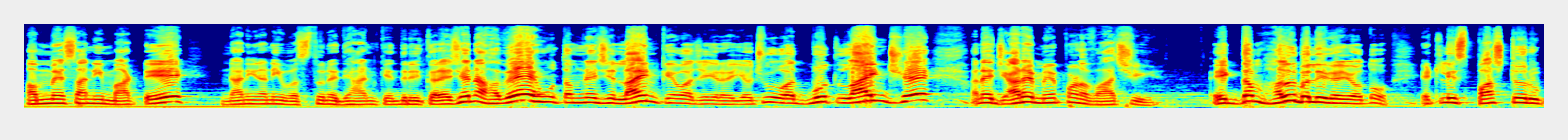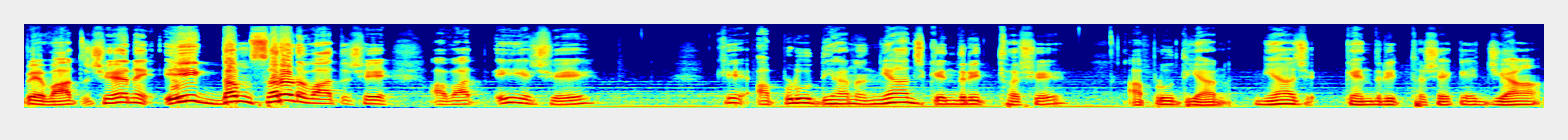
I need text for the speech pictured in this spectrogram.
હંમેશાની માટે નાની નાની વસ્તુને ધ્યાન કેન્દ્રિત કરે છે. ને હવે હું તમને જે લાઈન કહેવા જઈ રહ્યો છું, અદ્ભુત લાઈન છે. અને જ્યારે મેં પણ વાંચી એકદમ હલબલી ગયો હતો. એટલી સ્પષ્ટ રૂપે વાત છે અને એકદમ સરળ વાત છે. આ વાત એ છે કે આપણું ધ્યાન ત્યાં જ કેન્દ્રિત થશે. આપણું ધ્યાન ત્યાં જ કેન્દ્રિત થશે કે જ્યાં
